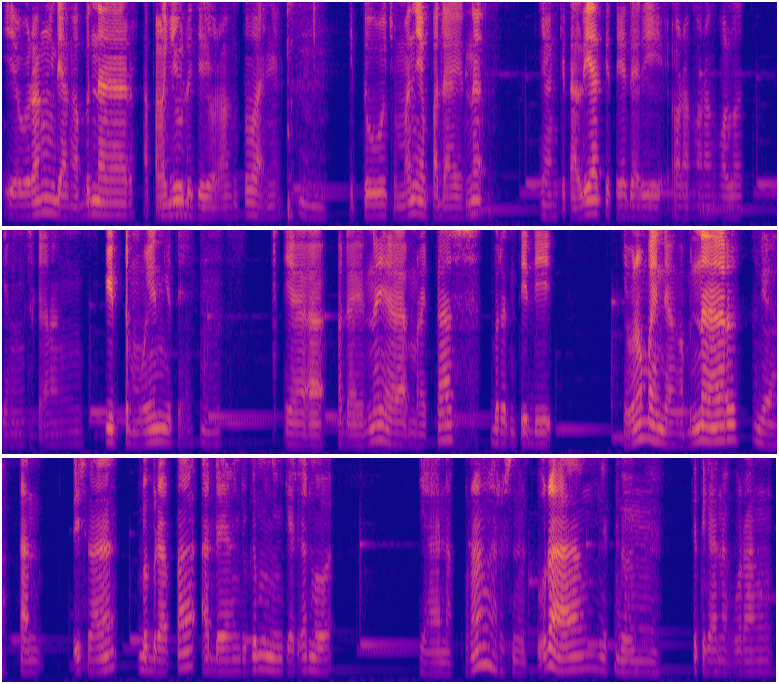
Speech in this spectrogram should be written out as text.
ya orang dianggap benar apalagi Hmm. udah jadi orang tuanya Hmm. itu cuman yang pada akhirnya yang kita lihat gitu ya dari orang-orang kolot yang sekarang ditemuin gitu ya Hmm. ya pada akhirnya ya mereka berhenti di ya orang pengen dianggap benar ya istilahnya beberapa ada yang juga menyingkirkan bahwa ya anak orang harus nurut orang gitu Hmm. Ketika anak orang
